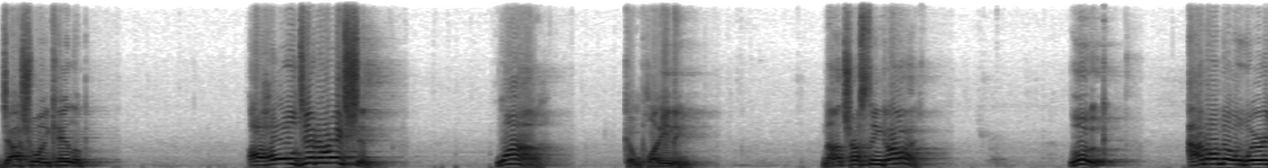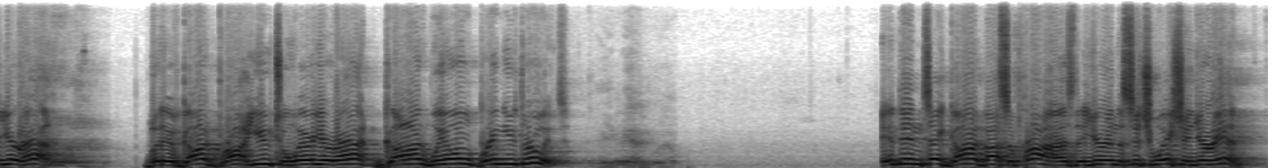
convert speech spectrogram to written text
Joshua and Caleb. A whole generation. Why? Complaining. Not trusting God. Look, I don't know where you're at, but if God brought you to where you're at, God will bring you through it. Amen. It didn't take God by surprise that you're in the situation you're in.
